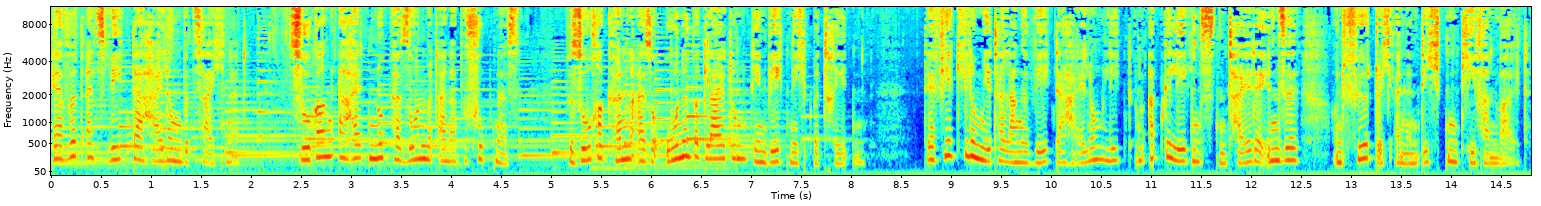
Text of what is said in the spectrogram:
Er wird als Weg der Heilung bezeichnet. Zugang erhalten nur Personen mit einer Befugnis. Besucher können also ohne Begleitung den Weg nicht betreten. Der vier Kilometer lange Weg der Heilung liegt im abgelegensten Teil der Insel und führt durch einen dichten Kiefernwald.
